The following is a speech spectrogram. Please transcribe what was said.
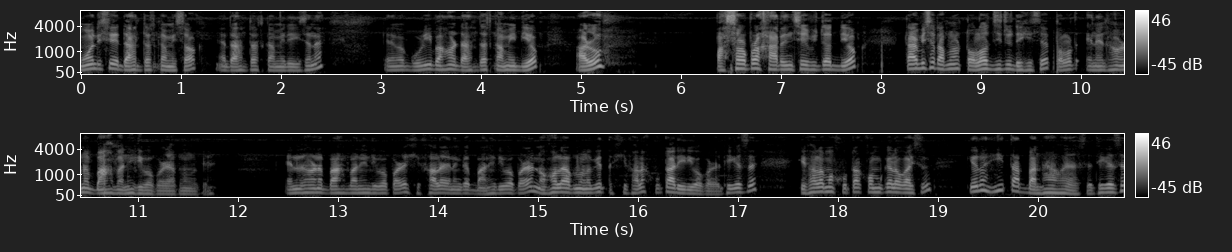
মই দিছোঁ এই ডাঠ ডাঠ কামি, চাওক, এই ডাঠ ডাঠ কামি দেখিছেনে? তেনেকুৱা গুৰি বাঁহৰ ডাঠ ডাঠ কামি দিয়ক আৰু পাঁচৰ পৰা সাত ইঞ্চিৰ ভিতৰত দিয়ক। তাৰপিছত আপোনাৰ তলত যিটো দেখিছে, তলত এনেধৰণে বাঁহ বান্ধি দিব পাৰে আপোনালোকে। এনেধৰণে বাঁহ বান্ধি দিব পাৰে, সিফালে এনেকৈ বান্ধি দিব পাৰে, নহ'লে আপোনালোকে সিফালে সূতা দি দিব পাৰে, ঠিক আছে? সিফালে মই সূতা কমকৈ লগাইছোঁ, কিয়নো সি তাত বন্ধা হৈ আছে, ঠিক আছে?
